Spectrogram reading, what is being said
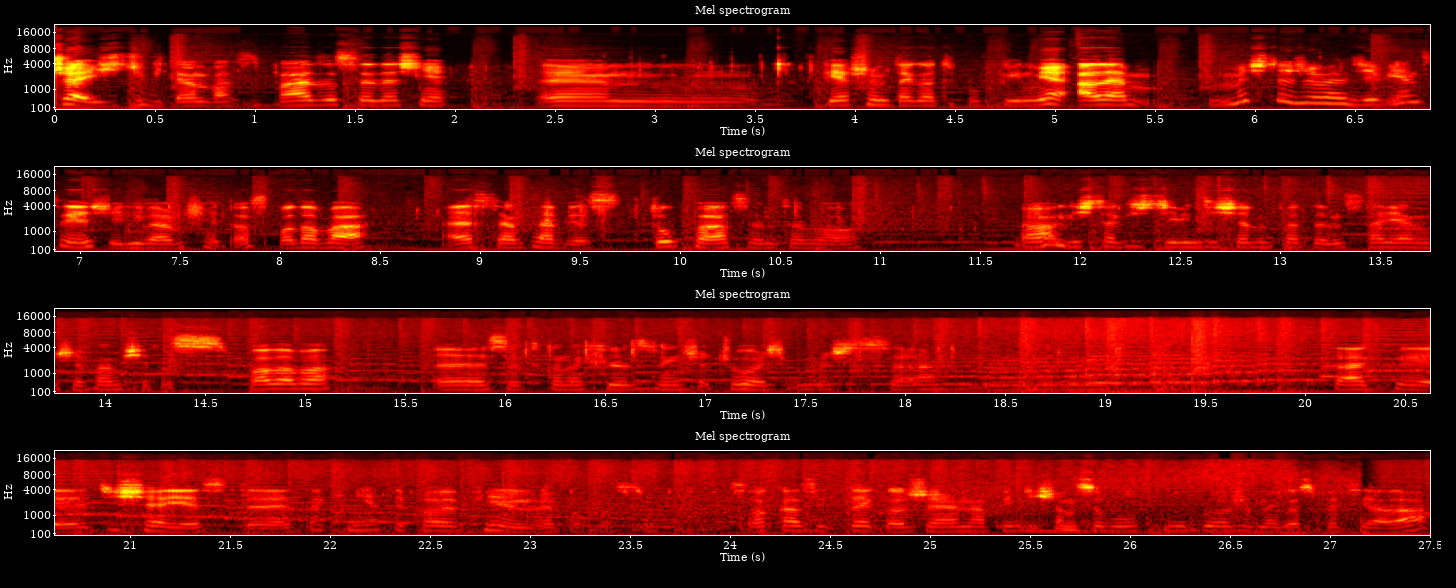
Cześć, witam was bardzo serdecznie w pierwszym tego typu filmie, ale myślę, że będzie więcej, jeśli wam się to spodoba. Jestem prawie stuprocentowo, no gdzieś tak z 90% stawiam, że wam się to spodoba. Sobie tylko na chwilę zwiększę czułość w myszce. Mm, Tak, e, dzisiaj jest e, taki nietypowy film e, po prostu z okazji tego, że na 50 subów nie było żadnego specjala.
